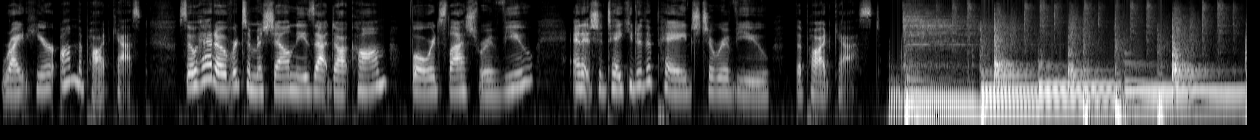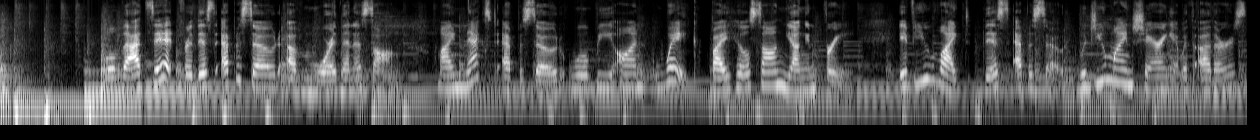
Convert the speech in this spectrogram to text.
right here on the podcast. So head over to michellenezat.com forward slash review, and it should take you to the page to review the podcast. that's it for this episode of More Than a Song. My next episode will be on Wake by Hillsong Young and Free. If you liked this episode, would you mind sharing it with others?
